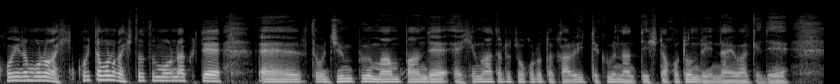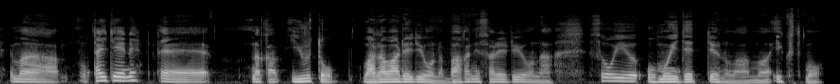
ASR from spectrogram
こういうものが、こういったものが一つもなくて、えー、その順風満帆で、えー、日の当たるところとか歩いてくるなんて人はほとんどいないわけで、まあ、大抵ね、えー、なんか言うと笑われるような、馬鹿にされるような、そういう思い出っていうのは、まあ、いくつも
